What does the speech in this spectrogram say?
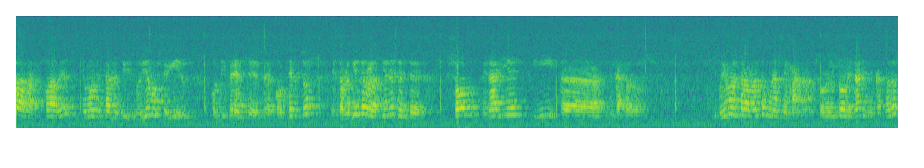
palabras claves que hemos establecido y podríamos seguir con diferentes eh, conceptos estableciendo relaciones entre Sol en Aries y eh, en Casa 2. Y podríamos estar hablando una semana sobre el Sol en Aries en Casa 2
